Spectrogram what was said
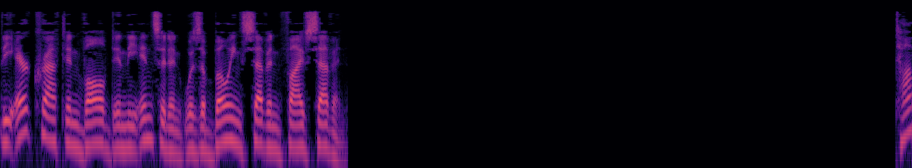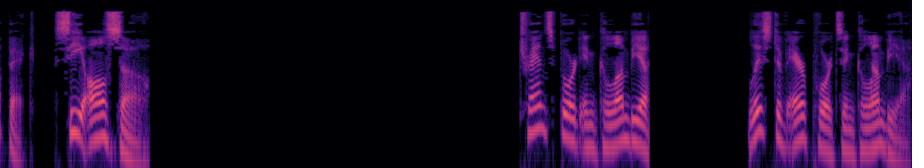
The aircraft involved in the incident was a Boeing 757. Topic See also Transport in Colombia List of airports in Colombia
